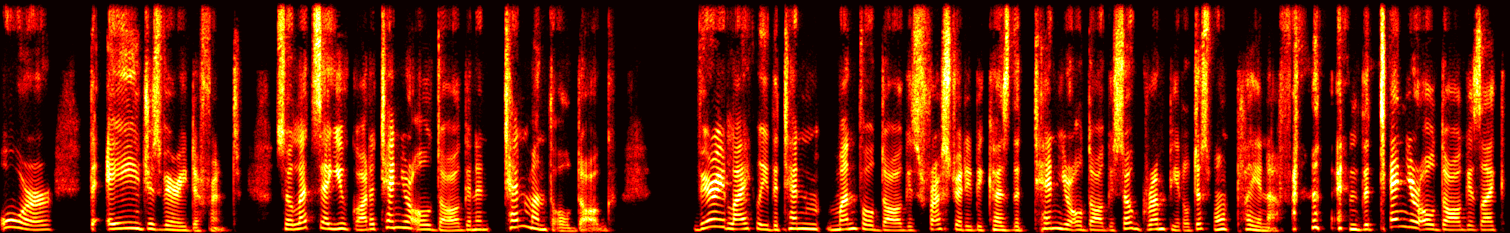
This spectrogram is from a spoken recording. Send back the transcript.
or the age is very different. So let's say you've got a 10 year old dog and a 10 month old dog. Very likely the 10 month old dog is frustrated because the 10 year old dog is so grumpy, it'll just won't play enough. and the 10 year old dog is like,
